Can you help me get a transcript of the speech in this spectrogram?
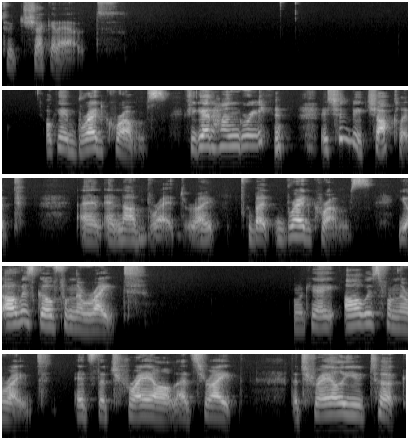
to check it out. Okay, breadcrumbs. If you get hungry, it should be chocolate and, and not bread, right? But breadcrumbs. You always go from the right. Okay, always from the right. It's the trail, that's right. The trail you took,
